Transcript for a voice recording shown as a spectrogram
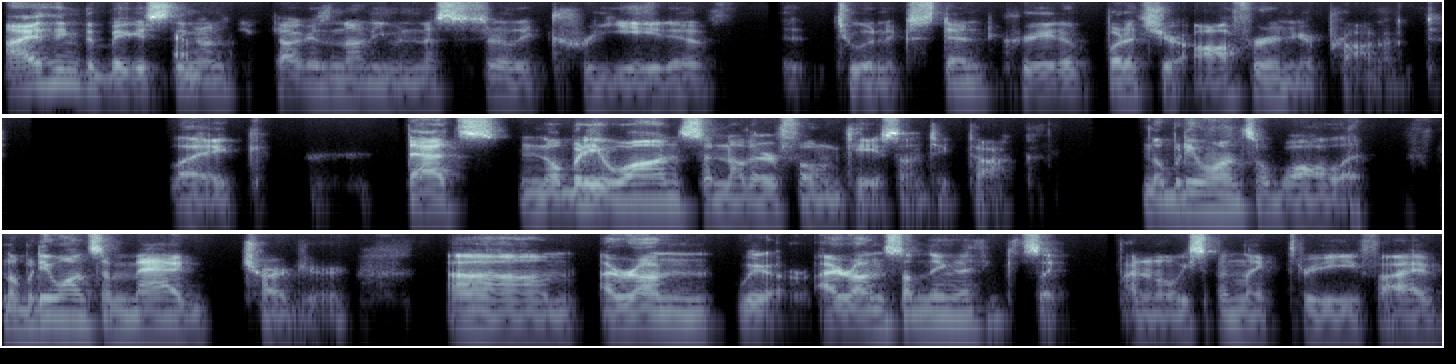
I think the biggest thing on TikTok is not even necessarily creative eh, to an extent creative, but it's your offer and your product. Like that's nobody wants another phone case on TikTok. Nobody wants a wallet. Nobody wants a mag charger. Um, I run we I run something, I think it's like, I don't know, we spend like three, five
